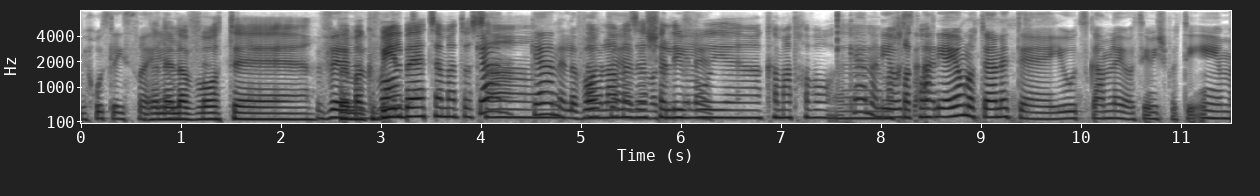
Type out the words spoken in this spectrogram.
מחוץ לישראל. וללוות, וללוות במקביל בעצם את עושה? כן, כן, ללוות במקביל. העולם הזה של ליווי הקמת חברות, כן, אני, עוש, אני היום נותנת ייעוץ גם ליועצים משפטיים,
